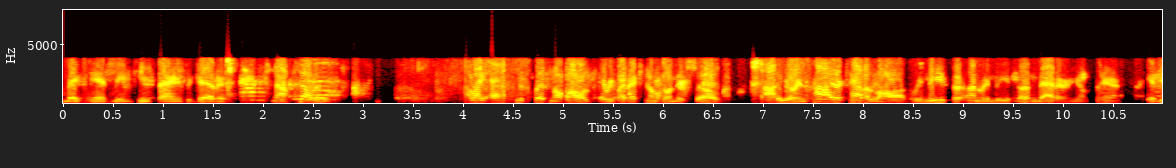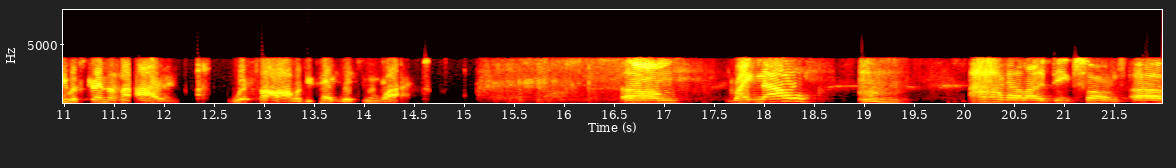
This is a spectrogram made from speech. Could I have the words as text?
make ends meet and keep things together. Now, fellas, I like asking this question to all everybody that comes on this show. Out of your entire catalog, released or unreleased, doesn't matter. You know what I'm saying? If you were stranded on an island, which song would you take with you and why? Um, right now, ah, I got a lot of deep songs. Uh,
